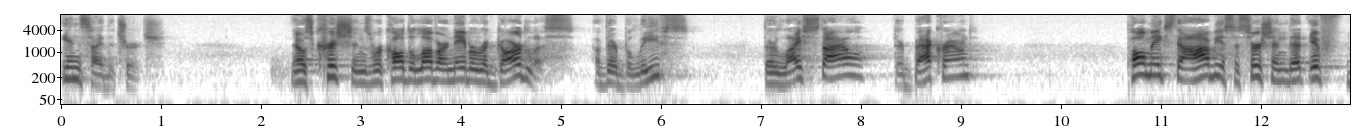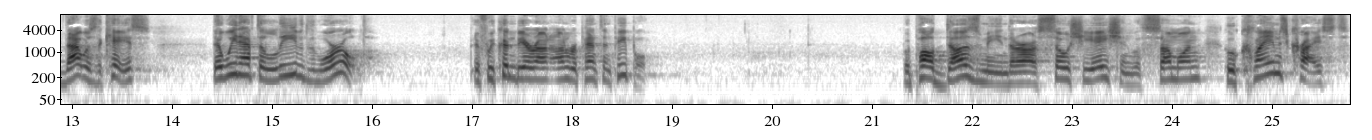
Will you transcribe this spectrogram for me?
inside the church. Now, as Christians, we're called to love our neighbor regardless of their beliefs, their lifestyle, their background. Paul makes the obvious assertion that if that was the case, that we'd have to leave the world if we couldn't be around unrepentant people. But Paul does mean that our association with someone who claims Christ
